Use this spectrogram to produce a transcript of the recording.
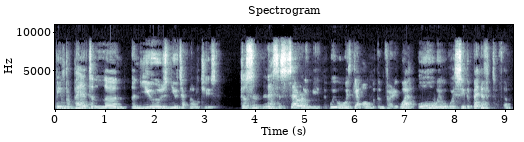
being prepared to learn and use new technologies doesn't necessarily mean that we always get on with them very well, or we always see the benefit of them,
